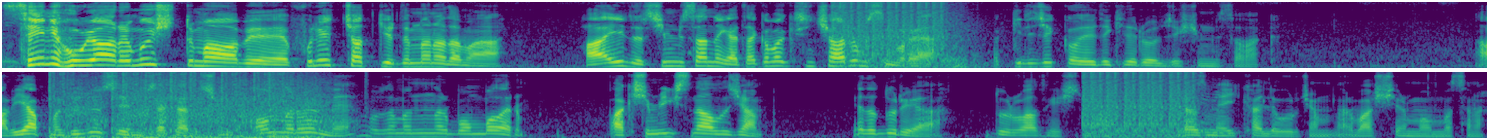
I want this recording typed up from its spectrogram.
Seni uyarmıştım abi. Full headshot girdim lan adama. Hayırdır şimdi sen de gel. Takılmak için çağırır mısın buraya? Bak gidecek o evdekileri ölecek şimdi salak. Abi yapma gözünü seveyim güzel kardeşim. Onlar ölme. O zaman onları bombalarım. Bak şimdi ikisini alacağım. Ya da dur ya. Dur vazgeçtim abi. Biraz MK ile vuracağım bunları. Başlarım bombasına.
